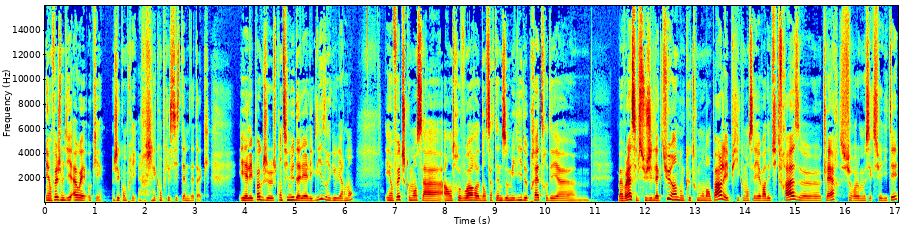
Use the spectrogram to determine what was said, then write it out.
et en fait je me dis ah ouais ok j'ai compris j'ai compris le système d'attaque. Et à l'époque je continue d'aller à l'église régulièrement. Et en fait, je commence à, entrevoir dans certaines homélies de prêtres des. Euh, bah voilà, c'est le sujet de l'actu, hein, donc tout le monde en parle. Et puis il commence à y avoir des petites phrases euh, claires sur l'homosexualité,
